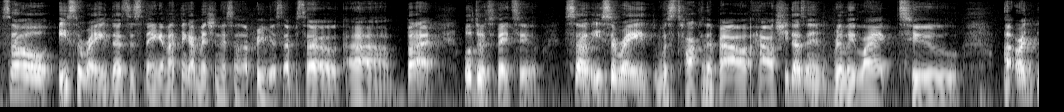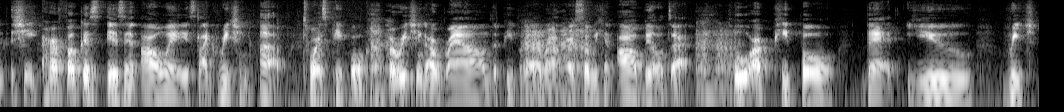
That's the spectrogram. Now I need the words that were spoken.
So Issa Rae does this thing, and I think I mentioned this on a previous episode, um, but we'll do it today too. So Issa Rae was talking about how she doesn't really like to, uh, or she her focus isn't always like reaching up towards people, but reaching around the people that are around her, so we can all build up. Who are people that you reach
